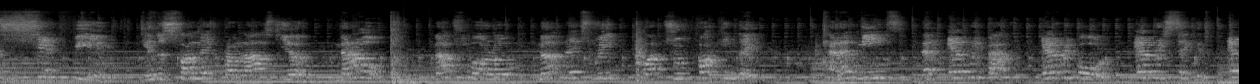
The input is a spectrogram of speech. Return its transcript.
that shit feeling in the stomach from last year. Now, not tomorrow, not next week, but to fucking day. And that means that every battle, every ball, every second, every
